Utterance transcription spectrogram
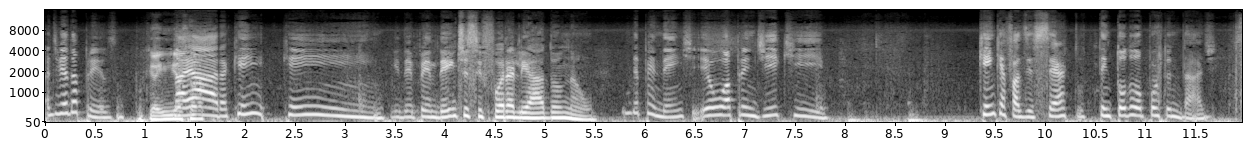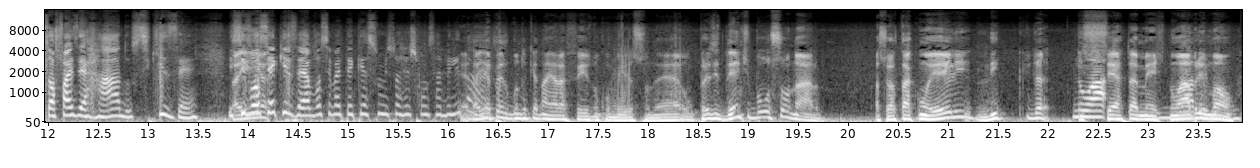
Já devia estar preso. Porque aí Nayara, quem, quem. Independente se for aliado ou não. Independente. Eu aprendi que quem quer fazer certo tem toda a oportunidade. Só faz errado se quiser. E se você a... quiser, você vai ter que assumir sua responsabilidade. É, daí a pergunta que a Nayara fez no começo, né? O presidente Bolsonaro, a senhora está com ele, líquida, a... certamente, não, não abre mão. mão.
